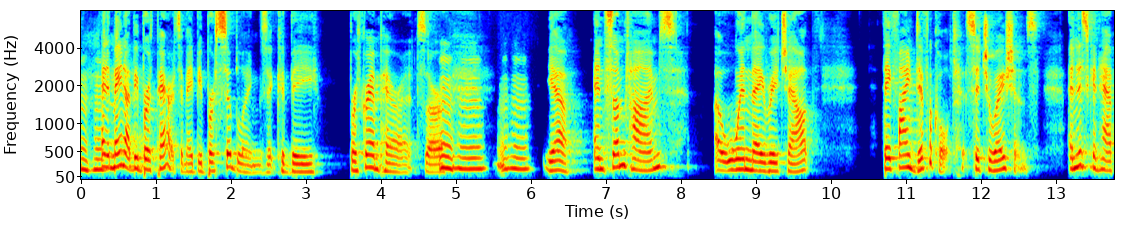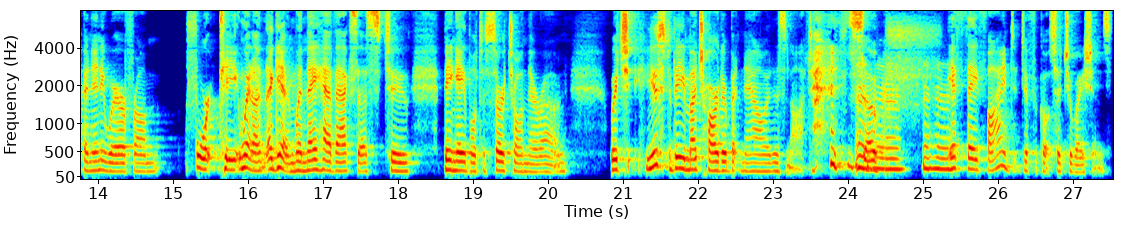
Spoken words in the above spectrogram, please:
Mm-hmm. And it may not be birth parents, it may be birth siblings, it could be birth grandparents or, mm-hmm. Mm-hmm. yeah. And sometimes uh, when they reach out, they find difficult situations. And this can happen anywhere from 14, when again, when they have access to being able to search on their own, which used to be much harder, but now it is not. so mm-hmm, mm-hmm. if they find difficult situations,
